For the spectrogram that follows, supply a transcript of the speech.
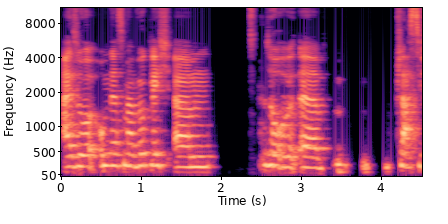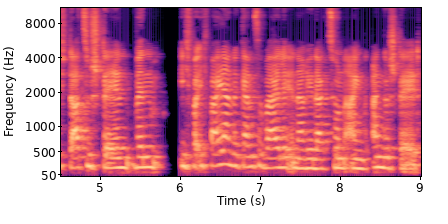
Also um das mal wirklich ähm, so äh, plastisch darzustellen, wenn ich war, ich war ja eine ganze Weile in der Redaktion ein, angestellt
